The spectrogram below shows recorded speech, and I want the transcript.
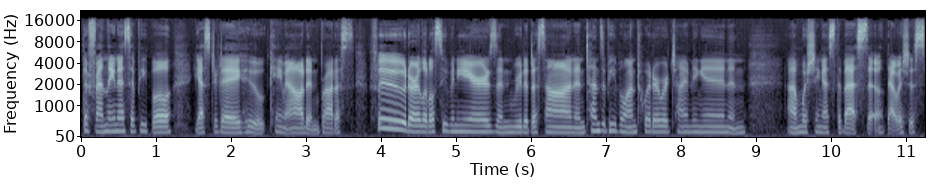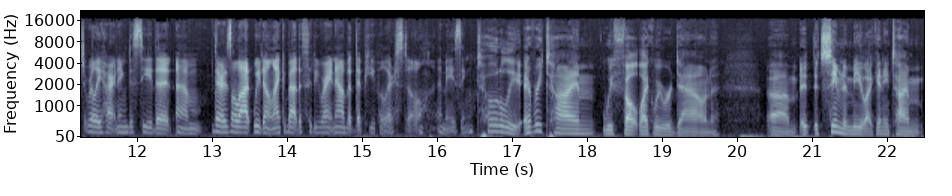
the friendliness of people yesterday who came out and brought us food or little souvenirs and rooted us on. And tons of people on Twitter were chiming in and um, wishing us the best. So that was just really heartening to see that um, there's a lot we don't like about the city right now, but the people are still amazing. Totally. Every time we felt like we were down, um, it, it seemed to me like anytime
